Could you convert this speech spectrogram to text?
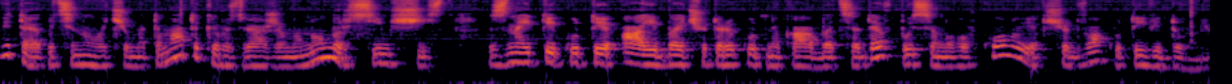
Вітаю поціновувачів математики. Розв'яжемо номер 7-6. Знайти кути А і Б чотирикутника АБЦД, вписаного в коло, якщо два кути відомі.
